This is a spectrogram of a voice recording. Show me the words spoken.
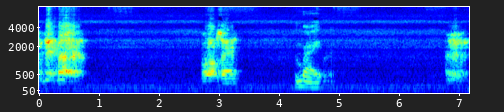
It didn't matter. You know what I'm saying? Right. Yeah.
